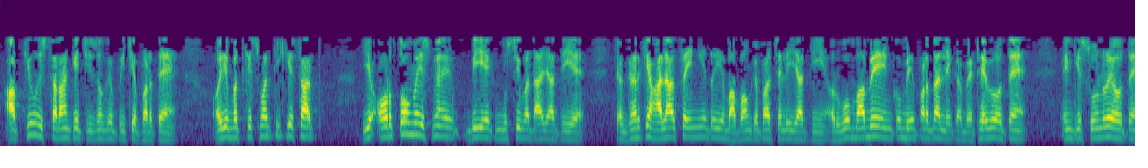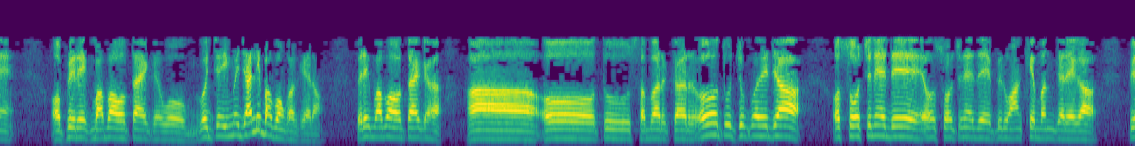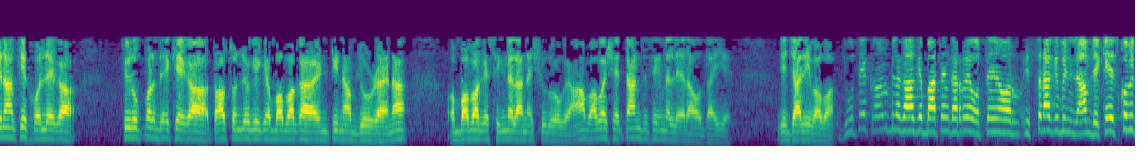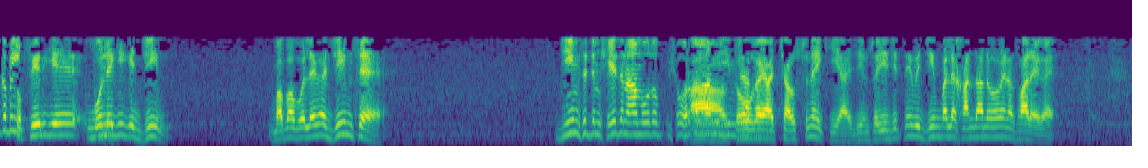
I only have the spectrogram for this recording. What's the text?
آپ کیوں اس طرح کی چیزوں کے پیچھے پڑتے ہیں؟ اور یہ بدقسمتی کے ساتھ یہ عورتوں میں اس میں بھی ایک مصیبت آ جاتی ہے کہ گھر کے حالات صحیح نہیں ہے تو یہ باباؤں کے پاس چلی جاتی ہیں اور وہ بابے ان کو بے پردہ لے کر بیٹھے ہوئے ہوتے ہیں ان کی سن رہے ہوتے ہیں اور پھر ایک بابا ہوتا ہے کہ وہ میں جالی باباؤں کا کہہ رہا ہوں۔ پھر ایک بابا ہوتا ہے کہ ہاں او تو صبر کر او تو چپ رہ جا۔ اور سوچنے دے اور سوچنے دے پھر وہ آنکھیں بند کرے گا پھر آنکھیں کھولے گا پھر اوپر دیکھے گا۔ تو آپ سمجھو گے کہ بابا کا اینٹین آپ جڑ رہا ہے نا اور بابا کے سگنل آنے شروع ہو گئے۔ ہاں بابا شیطان سے سگنل لے رہا ہوتا ہے یہ یہ جالی بابا۔ جوتے کان بھی لگا کے باتیں کر رہے ہوتے ہیں اور اس طرح کے بھی نظام دیکھیں اس کو بھی کبھی تو پھر یہ بولے گی کہ جیم۔ بابا بولے گا جیم سے ہے۔ جیم سے جمشید نام ہو تو شوہر کا نام ہاں، تو گیا اچھا اس نے کیا ہے جیم سے؟ یہ جتنے بھی جیم والے خاندان ہوئے نا سارے گئے۔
